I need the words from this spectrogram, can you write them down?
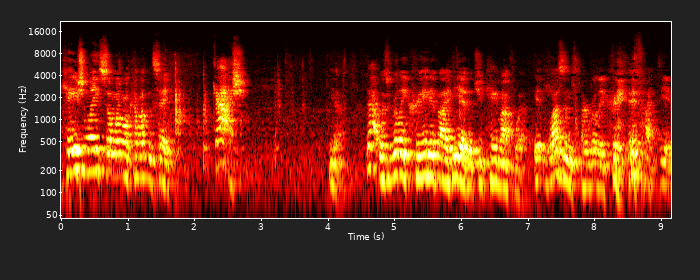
occasionally someone will come up and say, gosh, you know, that was really creative idea that you came up with. It wasn't a really creative idea.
